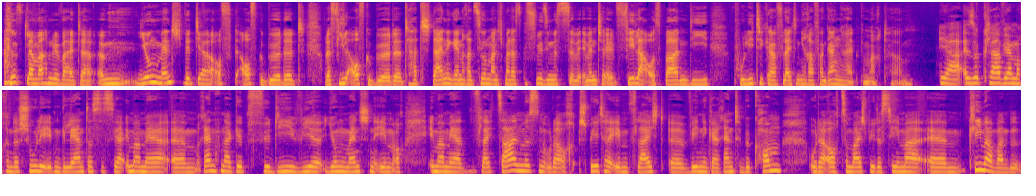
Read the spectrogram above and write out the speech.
Alles klar, machen wir weiter. Ähm, jungen Menschen wird ja oft aufgebürdet oder viel aufgebürdet. Hat deine Generation manchmal das Gefühl, sie müsste eventuell Fehler ausbaden, die Politiker vielleicht in ihrer Vergangenheit gemacht haben? Ja, also klar, wir haben auch in der Schule eben gelernt, dass es ja immer mehr ähm, Rentner gibt, für die wir jungen Menschen eben auch immer mehr vielleicht zahlen müssen oder auch später eben vielleicht äh, weniger Rente bekommen. Oder auch zum Beispiel das Thema ähm, Klimawandel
